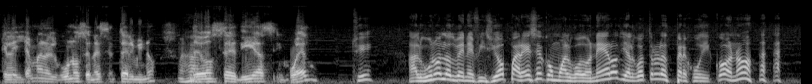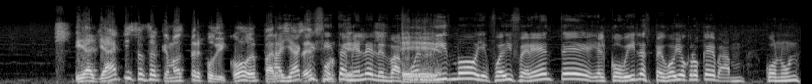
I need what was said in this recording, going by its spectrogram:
que le llaman algunos en ese término Ajá. de 11 días sin juego. Sí. Algunos los benefició, parece, como algodoneros, y algo otro los perjudicó, ¿no? Y a Yaquis es el que más perjudicó, ¿eh? A Yaquis ser, sí porque, también le- les bajó el eh, ritmo y fue diferente. El COVID les pegó, yo creo que con un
